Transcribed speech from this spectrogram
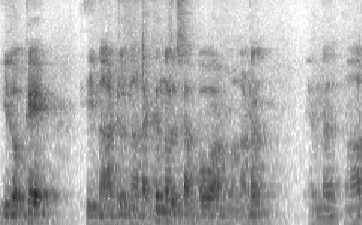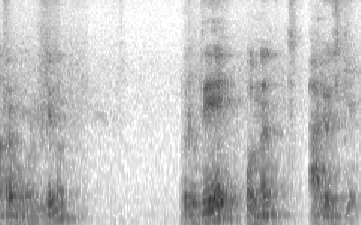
ഇതൊക്കെ ഈ നാട്ടിൽ നടക്കുന്ന ഒരു സംഭവമാണ് എന്ന് മാത്രം ഓർമ്മിക്കുന്നു. വെറുതെ ഒന്ന് ആലോചിക്കുക.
